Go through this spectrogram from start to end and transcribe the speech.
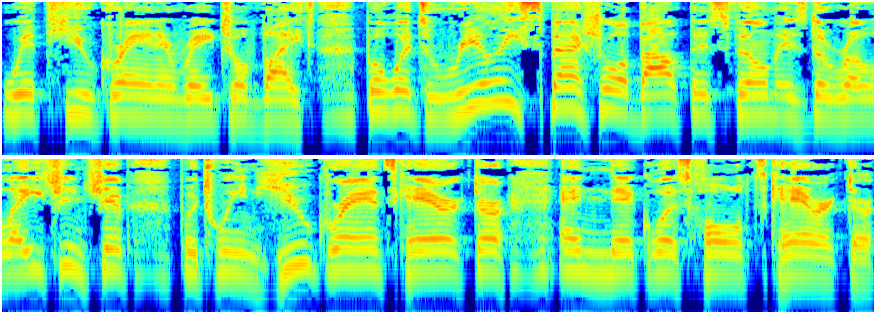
with Hugh Grant and Rachel Weisz. But what's really special about this film is the relationship between Hugh Grant's character and Nicholas Hoult's character.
